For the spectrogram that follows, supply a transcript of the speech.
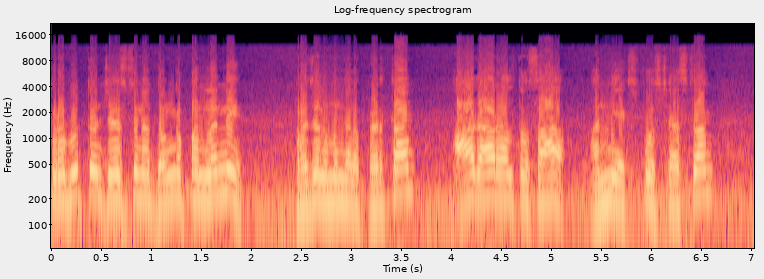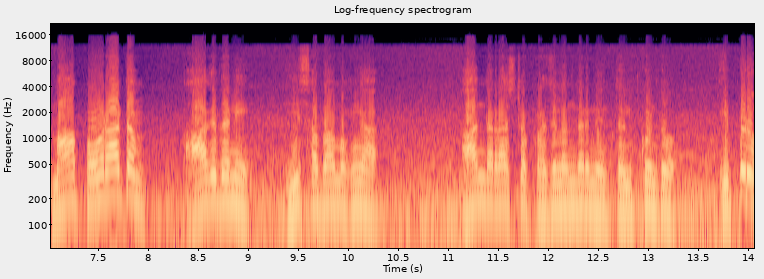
ప్రభుత్వం చేస్తున్న దొంగ పనులన్నీ ప్రజల ముందర పెడతాం ఆధారాలతో సహా అన్ని ఎక్స్పోజ్ చేస్తాం. మా పోరాటం ఆగదని ఈ సభాముఖంగా ఆంధ్ర రాష్ట్ర ప్రజలందరినీ నేను తెలుపుకుంటూ ఇప్పుడు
